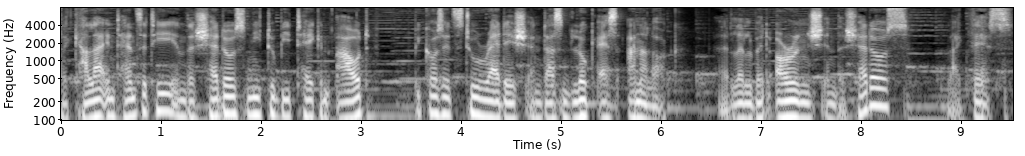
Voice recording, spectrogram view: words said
The color intensity in the shadows need to be taken out because it's too reddish and doesn't look as analog. A little bit orange in the shadows, like this,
